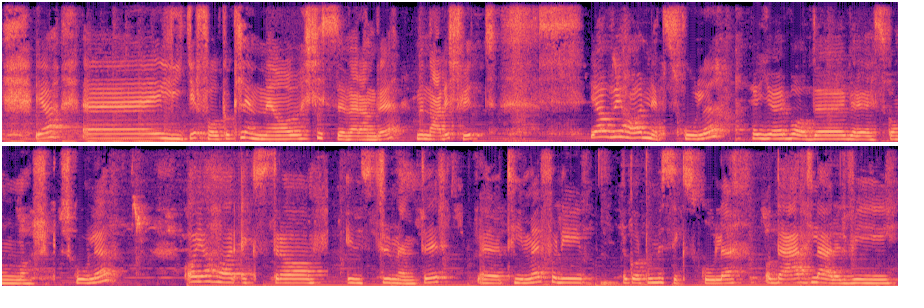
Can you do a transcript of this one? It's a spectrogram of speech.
Ja. Eh, liker folk å klemme og kysse hverandre. Men nå er det slutt. Ja, vi har nettskole. Jeg gjør både gresk og norsk skole. Og jeg har ekstra instrumenter, eh, timer, fordi jeg går på musikkskole. Og der lærer vi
